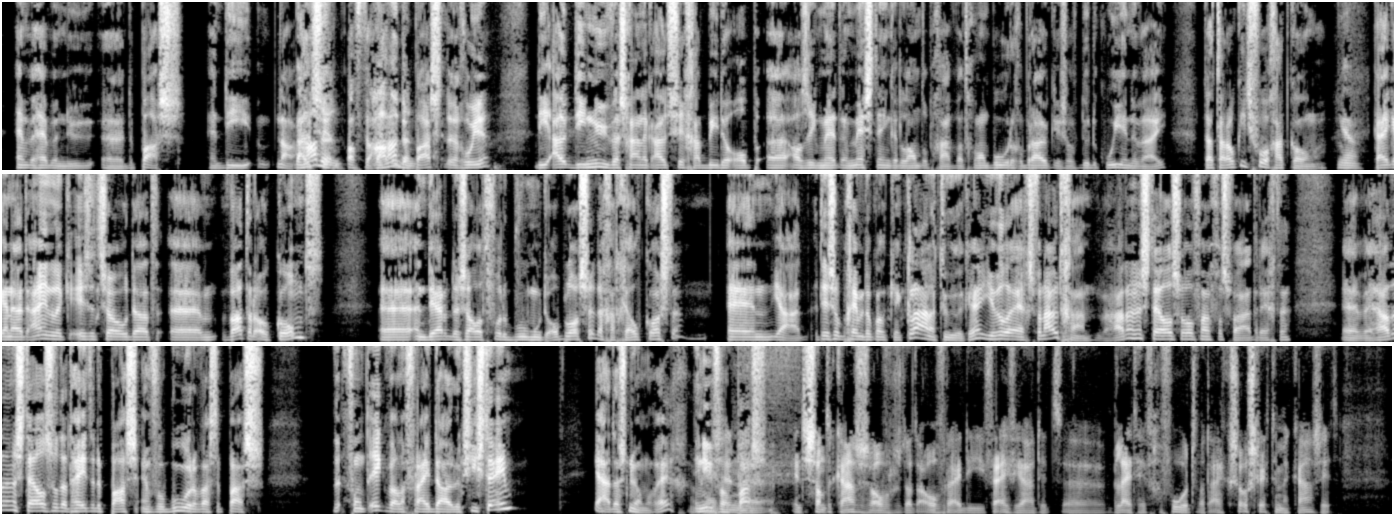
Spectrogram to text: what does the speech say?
En we hebben nu de pas. En die, nou, we hadden, of we, hadden, de pas, de goeie, die, uit, die nu waarschijnlijk uitzicht gaat bieden op uh, als ik met een messtink het land op ga, wat gewoon boerengebruik is, of door de koeien in de wei, dat daar ook iets voor gaat komen. Ja. Kijk, en uiteindelijk is het zo dat uh, wat er ook komt, uh, een derde zal het voor de boer moeten oplossen. Dat gaat geld kosten. En ja, het is op een gegeven moment ook wel een keer klaar natuurlijk. Hè? Je wil ergens van uitgaan. We hadden een stelsel van fosfaatrechten. we hadden een stelsel dat heette de pas. En voor boeren was de pas vond ik wel een vrij duidelijk systeem. Ja, dat is nu allemaal weg. In ieder geval pas. Een uh, interessante casus overigens dat de overheid die vijf jaar dit uh, beleid heeft gevoerd, wat eigenlijk zo slecht in elkaar zit.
